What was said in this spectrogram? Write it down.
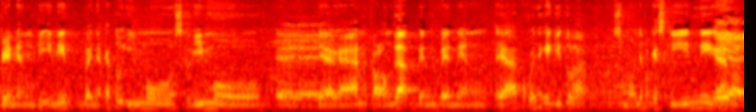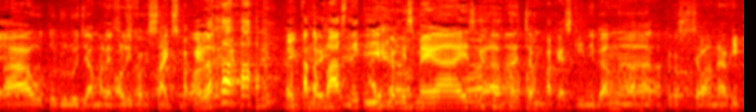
band yang di ini banyaknya tuh emo, screamo. Iya, iya, iya. Ya kan? Kalau enggak band-band yang ya pokoknya kayak gitulah. Semuanya pakai skinny kan. Lo iya. tahu tuh dulu zamannya Oliver Sykes pakai Kayak kantong plastik. Iya. Miss May segala macam pakai skinny banget. Terus celana rip.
